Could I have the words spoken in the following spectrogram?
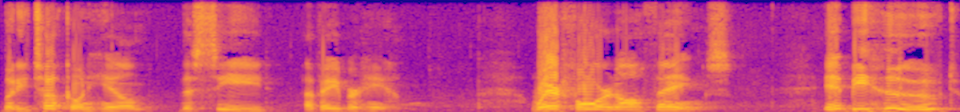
but he took on him the seed of Abraham. Wherefore, in all things, it behooved,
